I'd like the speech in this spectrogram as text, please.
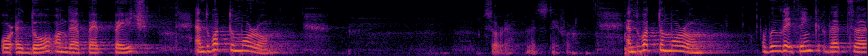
or a door on their page and what tomorrow? Sorry, let's stay for. And what tomorrow? Will they think that uh,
